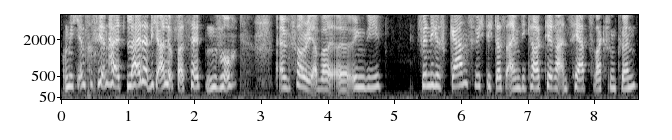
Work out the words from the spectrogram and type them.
Und mich interessieren halt leider nicht alle Facetten so. I'm sorry, aber äh, irgendwie finde ich es ganz wichtig, dass einem die Charaktere ans Herz wachsen können.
